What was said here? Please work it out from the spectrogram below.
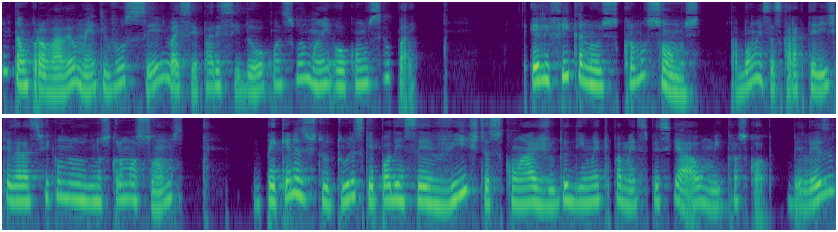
Então, provavelmente você vai ser parecido ou com a sua mãe ou com o seu pai ele fica nos cromossomos, tá bom? Essas características elas ficam no, nos cromossomos, pequenas estruturas que podem ser vistas com a ajuda de um equipamento especial, um microscópio, beleza?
